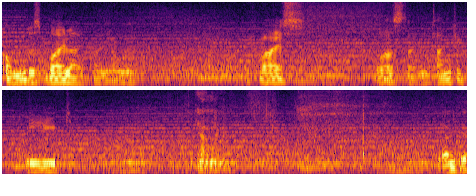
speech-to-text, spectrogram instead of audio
kommendes Beileid, mein Junge. Ich weiß, Du hast deine Tante geliebt. Ja, nee. Danke.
